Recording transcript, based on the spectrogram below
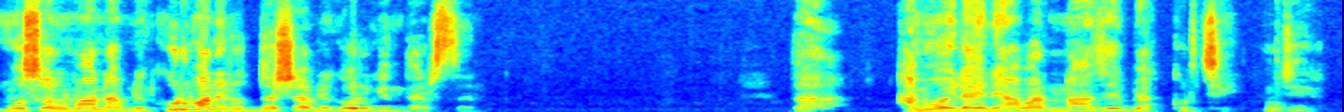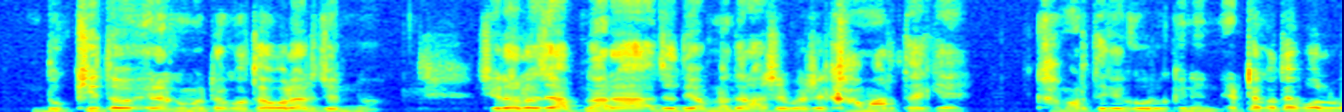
মুসলমান আপনি কুরবানির উদ্দেশ্যে আপনি গরু কিনতে আসছেন। তা আমি ওই লাইনে আবার না যে ব্যাক করছি। দুঃখিত এরকম একটা কথা বলার জন্য। সেটা হলো যে আপনারা যদি আপনাদের আশেপাশে খামার থাকে খামার থেকে গরু কিনেন। একটা কথা বলব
